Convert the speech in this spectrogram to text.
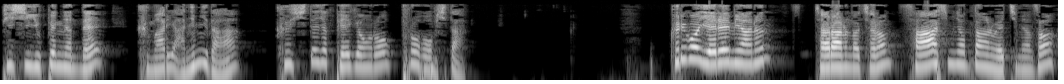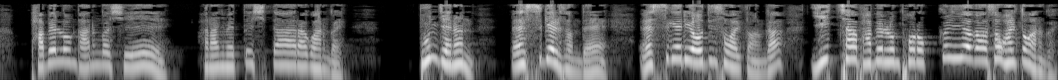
BC 600년대 그 말이 아닙니다. 그 시대적 배경으로 풀어봅시다. 그리고 예레미야는 잘 아는 것처럼 40년 동안 외치면서 바벨론 가는 것이 하나님의 뜻이다라고 하는 거예요. 문제는 에스겔서인데 에스겔이 어디서 활동하는가? 2차 바벨론 포로 끌려가서 활동하는 거예요.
